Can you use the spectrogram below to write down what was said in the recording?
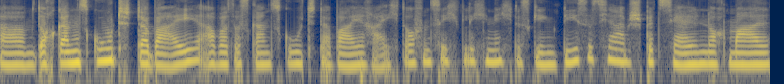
ähm, doch ganz gut dabei, aber das ganz gut dabei reicht offensichtlich nicht. Es ging dieses Jahr im Speziellen nochmal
